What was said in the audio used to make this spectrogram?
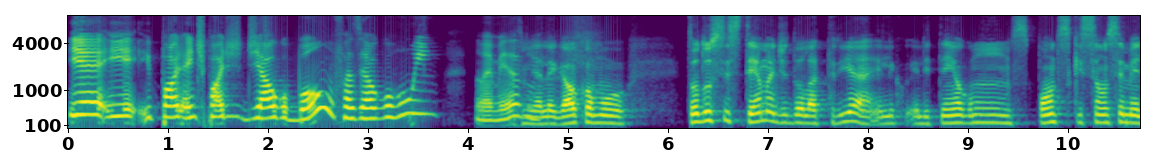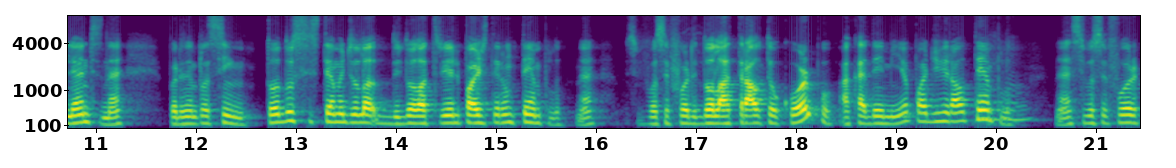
e, é, e, e, pode, a gente pode, de algo bom, fazer algo ruim, não é mesmo? E é legal como todo o sistema de idolatria, ele, ele tem alguns pontos que são semelhantes, né? Por exemplo, assim, todo o sistema de idolatria, ele pode ter um templo, né? Se você for idolatrar o teu corpo, a academia pode virar o templo. Uhum. Né? Se você for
